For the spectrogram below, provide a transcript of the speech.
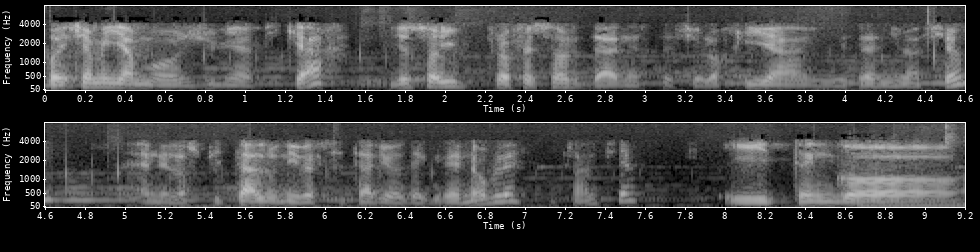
Pues yo me llamo Julien Picard. Yo soy profesor de anestesiología y reanimación en el Hospital Universitario de Grenoble, en Francia. Y tengo,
